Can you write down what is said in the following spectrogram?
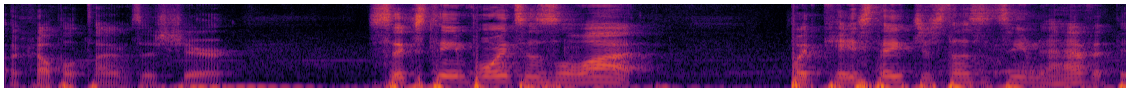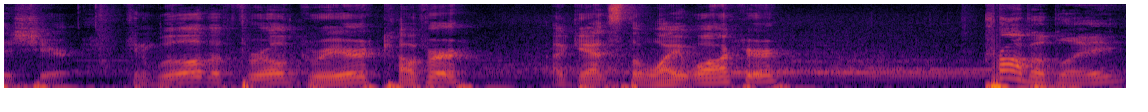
a couple times this year? Sixteen points is a lot, but K State just doesn't seem to have it this year. Can Will the Thrill Grier cover against the White Walker? Probably.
